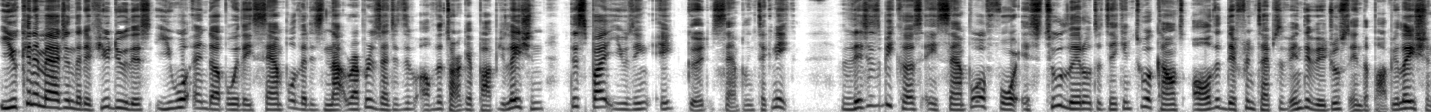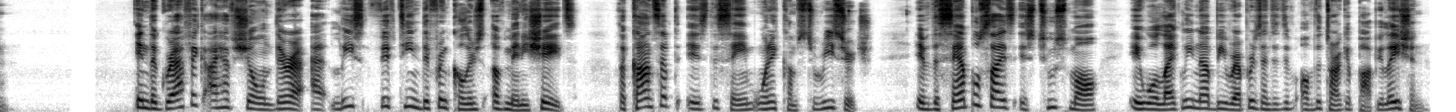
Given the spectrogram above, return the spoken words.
You can imagine that if you do this, you will end up with a sample that is not representative of the target population despite using a good sampling technique. This is because a sample of 4 is too little to take into account all the different types of individuals in the population. In the graphic I have shown there are at least 15 different colors of many shades. The concept is the same when it comes to research. If the sample size is too small, it will likely not be representative of the target population.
